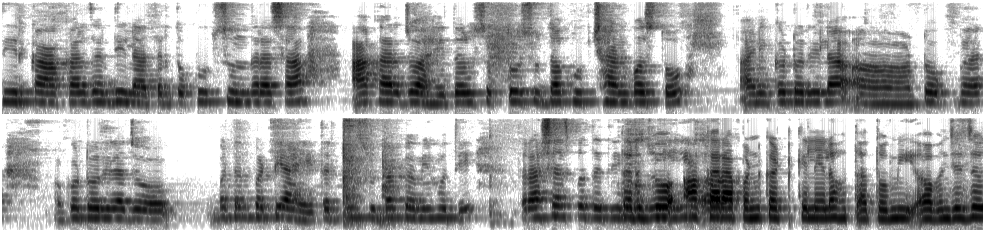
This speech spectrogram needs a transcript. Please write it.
तिरका आकार जर दिला तर तो खूप सुंदर असा आकार जो आहे तर तो सुद्धा खूप छान बसतो. आणि कटोरीला टोक कटोरीला जो बटनपट्टी आहे तर ती सुद्धा कमी होते. तर अशाच पद्धतीने तर जो आकार आपण कट केलेला होता तो मी म्हणजे जो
